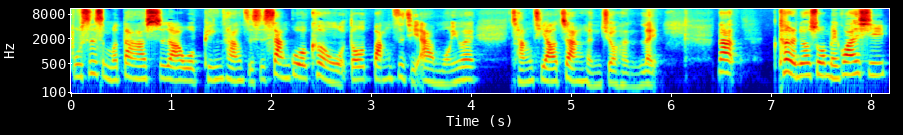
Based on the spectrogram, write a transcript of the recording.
不是什么大事啊，我平常只是上过课，我都帮自己按摩，因为长期要站很久很累。那客人就说没关系，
